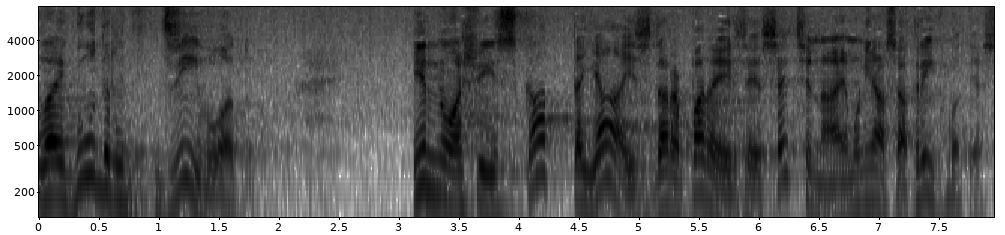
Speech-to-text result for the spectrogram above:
Lai gudri dzīvotu, ir no šī skata jāizdara pareizie secinājumi un jāsāk rīkoties.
